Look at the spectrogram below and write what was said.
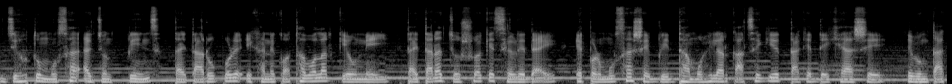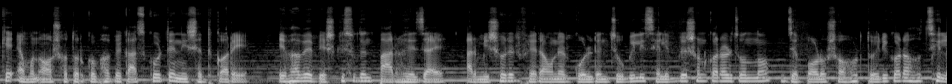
যেহেতু মুসা একজন প্রিন্স, তাই তার উপরে এখানে কথা বলার কেউ নেই, তাই তারা জশুয়াকে ছেড়ে দেয়। এরপর মুসা সেই বৃদ্ধা মহিলার কাছে গিয়ে তাকে দেখে আসে এবং তাকে এমন অসতর্কভাবে কাজ করতে নিষেধ করে। এভাবে বেশ কিছুদিন পার হয়ে যায় আর মিশরের ফেরাউনের গোল্ডেন জুবিলি সেলিব্রেশন করার জন্য যে বড় শহর তৈরি করা হচ্ছিল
